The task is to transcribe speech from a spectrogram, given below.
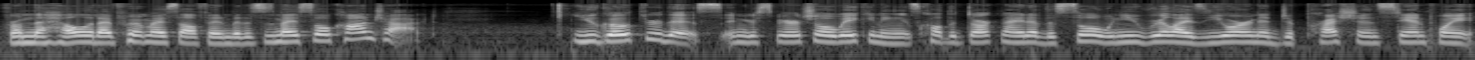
from the hell that I put myself in. But this is my soul contract. You go through this in your spiritual awakening. It's called the dark night of the soul when you realize you're in a depression standpoint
